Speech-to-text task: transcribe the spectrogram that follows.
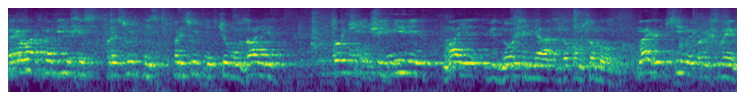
переважна більшість присутність, присутніх в цьому залі в той чи іншій мірі має відношення до комсомолу. Майже всі ми пройшли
